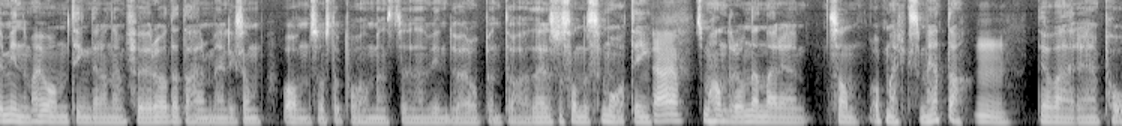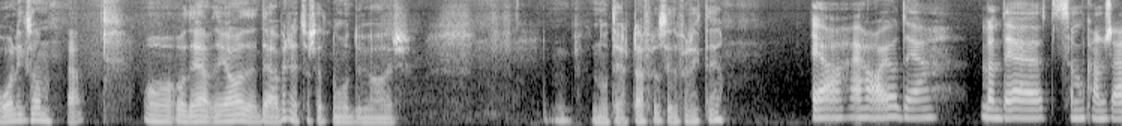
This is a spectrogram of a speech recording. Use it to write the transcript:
Det minner meg jo om ting dere har nevnt før, og dette her med liksom ovnen som står på mens vinduet er åpent. og Det er liksom sånne småting Ja, ja. som handler om den der eh, sånn oppmerksomhet. da. Mm, Det å være på, liksom. ja. Og, og det, ja, det er vel rett og slett noe du har notert deg, for å si det forsiktig. Ja, jeg har jo det. Men det som kanskje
